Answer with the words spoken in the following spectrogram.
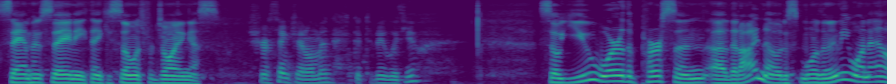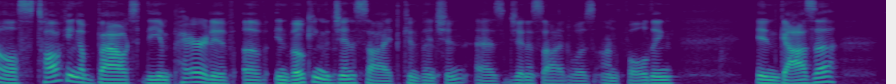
Sam Husseini, thank you so much for joining us. Sure thing, gentlemen. Good to be with you. So you were the person uh, that I noticed more than anyone else talking about the imperative of invoking the Genocide Convention as genocide was unfolding in Gaza.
